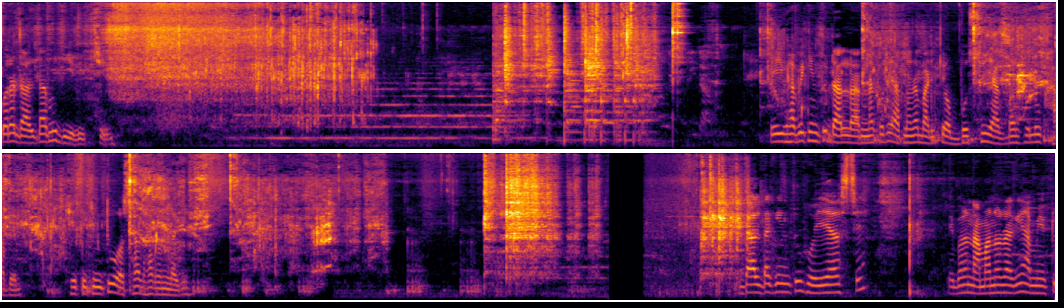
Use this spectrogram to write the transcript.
করা ডালটা আমি দিয়ে দিচ্ছি। এইভাবে কিন্তু ডাল রান্না করে আপনারা বাড়িতে অবশ্যই একবার হলেও খাবেন। খেতে কিন্তু অসাধারণ লাগে। ডালটা কিন্তু হয়ে আসছে। এবার নামানোর আগে আমি একটু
